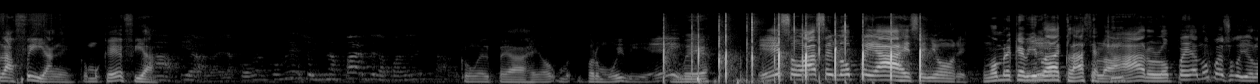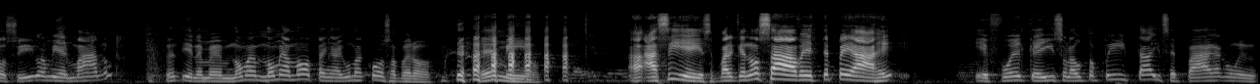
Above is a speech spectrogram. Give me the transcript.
la fían, eh, como que es fiar. Ah, fiada. La cobran con eso y una parte la paga el con el peaje. Oh, pero muy bien. Eso hacen los peajes, señores. Un hombre que vino a dar clase claro, aquí. Claro, los peajes. No, por eso que yo lo sigo, es mi hermano. ¿Tú entiendes? no, me, no me anoten alguna cosa, pero es mío. Así es. Para el que no sabe, este peaje eh, fue el que hizo la autopista y se paga con el...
